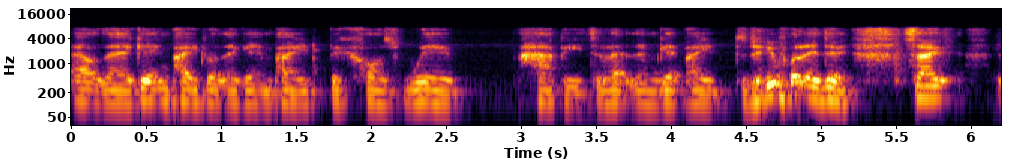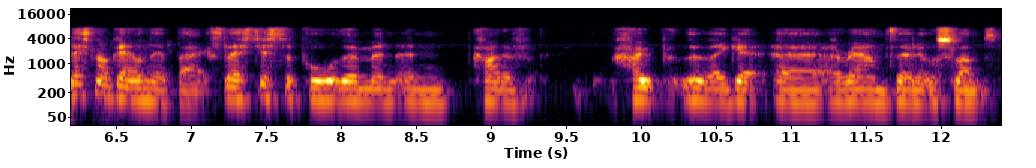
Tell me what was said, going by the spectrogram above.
out there getting paid what they're getting paid because we're happy to let them get paid to do what they're doing. So let's not get on their backs. Let's just support them and, and kind of hope that they get uh, around their little slumps.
